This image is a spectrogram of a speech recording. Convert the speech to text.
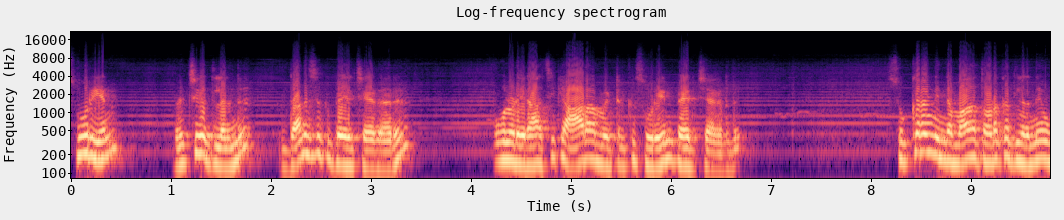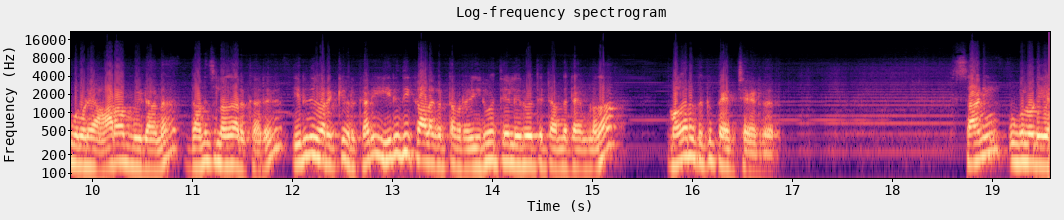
சூரியன் விருச்சிகத்துல இருந்து தனுசுக்கு பயிற்சி ஆகிறாரு உங்களுடைய ராசிக்கு ஆறாம் வீட்டிற்கு சூரியன் பயிற்சி ஆகிறது சுக்கரன் இந்த மாத தொடக்கத்துல இருந்தே உங்களுடைய ஆறாம் வீடான தனுசுல தான் இருக்காரு. இறுதி வரைக்கும் இருக்காரு. இறுதி காலகட்டம் வரை இருபத்தி ஏழு இருபத்தி எட்டு அந்த டைம்ல தான் மகரத்துக்கு பயிற்சி ஆயிடுறாரு சனி உங்களுடைய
